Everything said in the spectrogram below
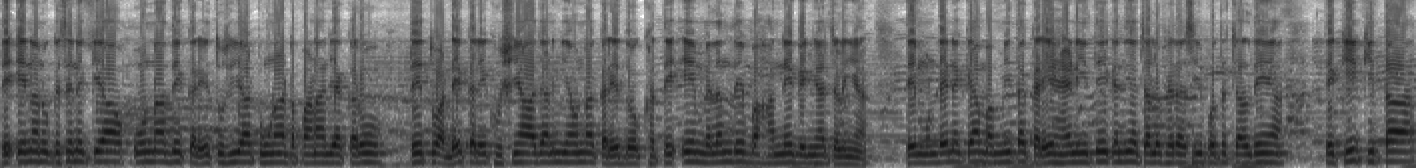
ਤੇ ਇਹਨਾਂ ਨੂੰ ਕਿਸੇ ਨੇ ਕਿਹਾ, ਉਹਨਾਂ ਦੇ ਘਰੇ ਤੁਸੀਂ ਆ ਟੂਣਾ ਟਪਾਣਾ ਜਿਆ ਕਰੋ ਤੇ ਤੁਹਾਡੇ ਘਰੇ ਖੁਸ਼ੀਆਂ ਆ ਜਾਣਗੀਆਂ, ਉਹਨਾਂ ਘਰੇ ਦੁੱਖ ਤੇ ਇਹ ਮਿਲਣ ਦੇ ਬਹਾਨੇ ਗਈਆਂ ਚਲੀਆਂ। ਤੇ ਮੁੰਡੇ ਨੇ ਕਿਹਾ, ਮੰਮੀ ਤਾਂ ਘਰੇ ਹੈ ਨਹੀਂ। ਤੇ ਇਹ ਕਹਿੰਦੀਆਂ, ਚਲੋ ਫਿਰ ਅਸੀਂ ਪੁੱਤ ਚੱਲਦੇ ਆਂ। ਤੇ ਕੀ ਕੀਤਾ?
